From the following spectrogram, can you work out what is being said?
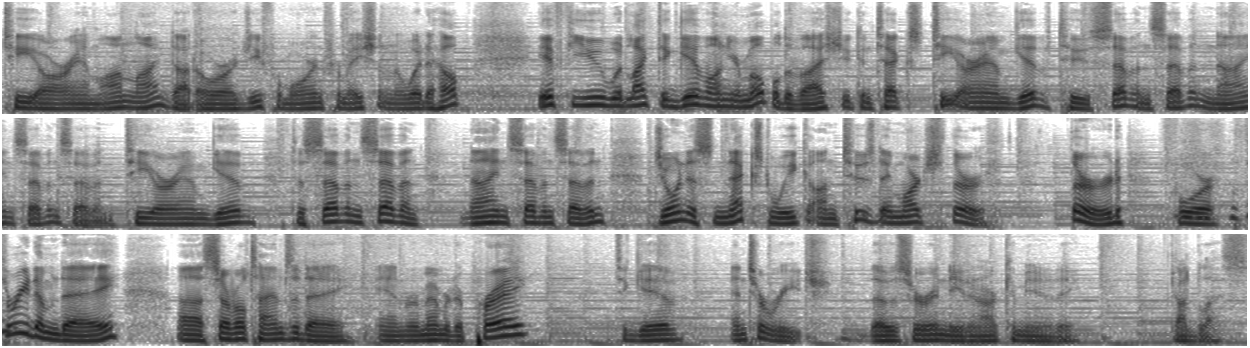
trmonline.org for more information and a way to help. If you would like to give on your mobile device, you can text TRM Give to 77977. TRM Give to 77977. Join us next week on Tuesday, March 3rd, 3rd for Freedom Day, uh, several times a day. And remember to pray, to give, and to reach those who are in need in our community. God bless.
